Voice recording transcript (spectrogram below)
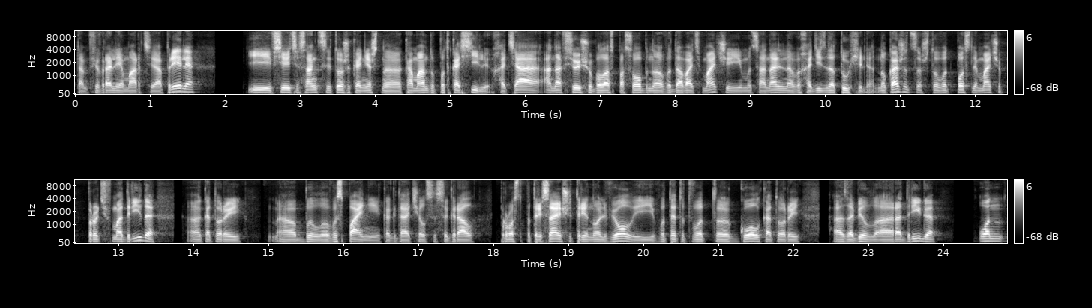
там, феврале, марте, апреле. И все эти санкции тоже, конечно, команду подкосили. Хотя она все еще была способна выдавать матчи и эмоционально выходить за Тухеля. Но кажется, что вот после матча против Мадрида, а, который был в Испании, когда Челси сыграл просто потрясающе 3-0 вел, и вот этот вот э, гол, который забил Родриго – он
